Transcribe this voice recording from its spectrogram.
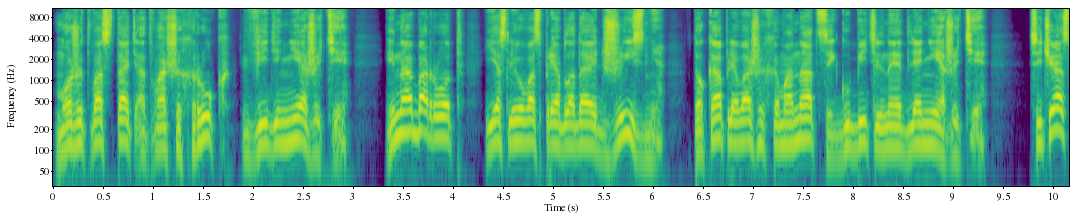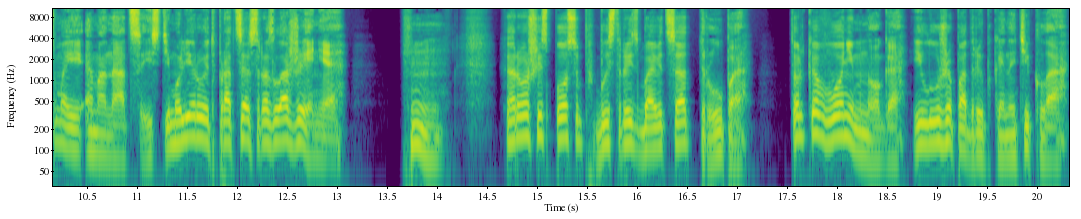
может восстать от ваших рук в виде нежити. И наоборот, если у вас преобладает жизнь, то капля ваших эманаций губительная для нежити. Сейчас мои эманации стимулируют процесс разложения». «Хм, хороший способ быстро избавиться от трупа», только вони много, и лужа под рыбкой натекла.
